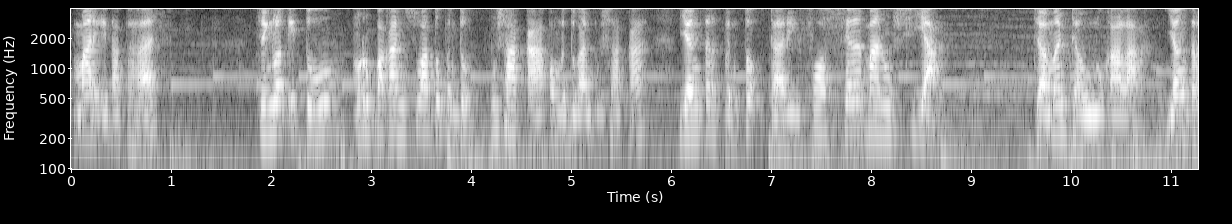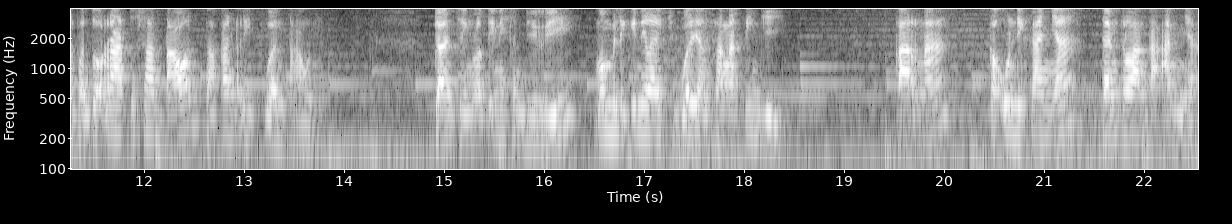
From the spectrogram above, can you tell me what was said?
Mari kita bahas. Jenglot itu merupakan suatu bentuk pusaka, pembentukan pusaka yang terbentuk dari fosil manusia zaman dahulu kala yang terbentuk ratusan tahun bahkan ribuan tahun. Dan jenglot ini sendiri memiliki nilai jual yang sangat tinggi karena keunikannya dan kelangkaannya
